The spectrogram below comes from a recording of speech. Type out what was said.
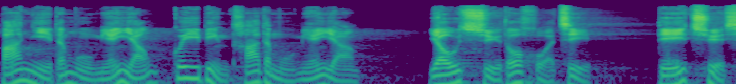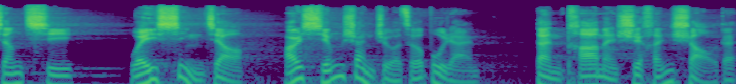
把你的母绵羊归并他的母绵羊，有许多伙计，的确相欺，为信教而行善者则不然，但他们是很少的。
